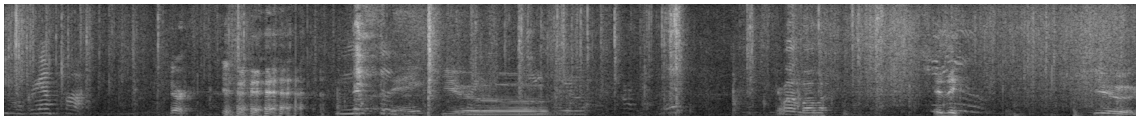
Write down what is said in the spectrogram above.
No, grandpa. Here. And this is. Thank you. Thank you. Come on, Bubba. Izzy. Cute.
